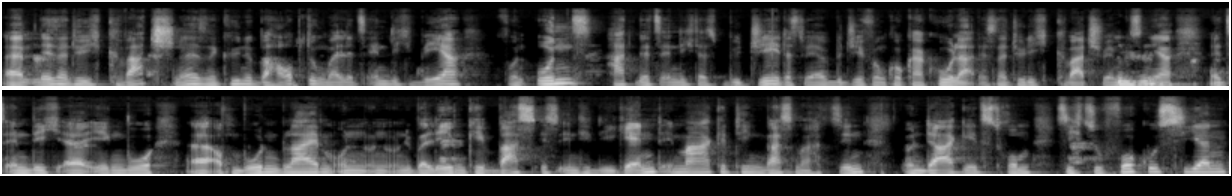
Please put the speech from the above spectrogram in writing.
Ähm, das ist natürlich Quatsch, ne, das ist eine kühne Behauptung, weil letztendlich wer von uns hat letztendlich das Budget, das Werbebudget von Coca-Cola. Das ist natürlich Quatsch. Wir müssen mhm. ja letztendlich äh, irgendwo äh, auf dem Boden bleiben und, und, und überlegen, okay, was ist intelligent im Marketing, was macht Sinn? Und da geht es darum, sich zu fokussieren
